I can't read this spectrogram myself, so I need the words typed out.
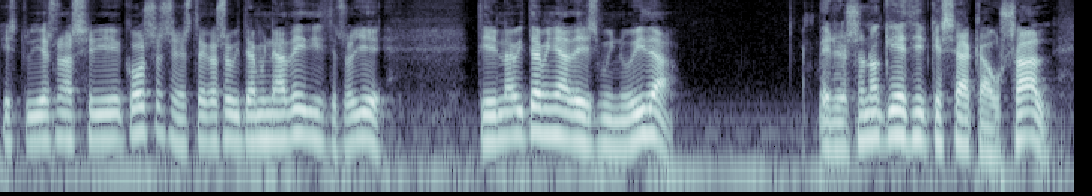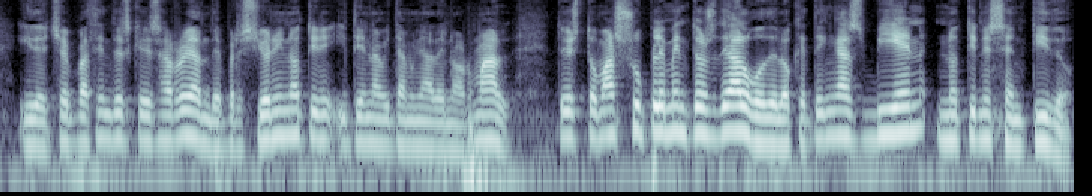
estudias una serie de cosas, en este caso vitamina D, y dices, oye, tiene una vitamina D disminuida pero eso no quiere decir que sea causal. Y de hecho hay pacientes que desarrollan depresión y no tiene, y tienen la vitamina D normal. Entonces, tomar suplementos de algo de lo que tengas bien no tiene sentido.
